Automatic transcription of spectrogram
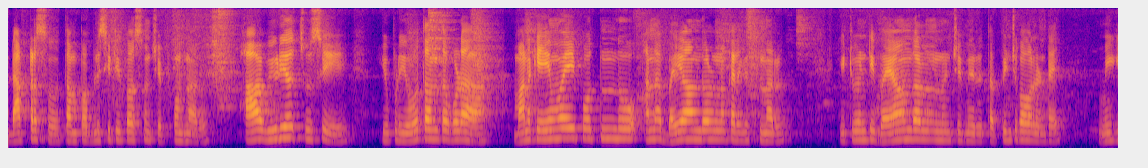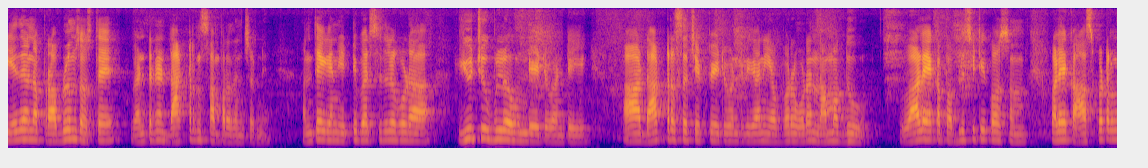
డాక్టర్స్ తమ పబ్లిసిటీ కోసం చెప్పుకుంటున్నారు. ఆ వీడియో చూసి ఇప్పుడు యువత అంతా కూడా మనకి ఏమైపోతుందో అన్న భయాందోళన కలిగిస్తున్నారు. ఇటువంటి భయాందోళన నుంచి మీరు తప్పించుకోవాలంటే మీకు ఏదైనా ప్రాబ్లమ్స్ వస్తే వెంటనే డాక్టర్ని సంప్రదించండి. అంతేగాని ఎట్టి పరిస్థితుల్లో కూడా యూట్యూబ్లో ఉండేటువంటి ఆ డాక్టర్స్ చెప్పేటువంటిది కానీ ఎవ్వరు కూడా నమ్మద్దు. వాళ్ళ యొక్క పబ్లిసిటీ కోసం వాళ్ళ యొక్క హాస్పిటల్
